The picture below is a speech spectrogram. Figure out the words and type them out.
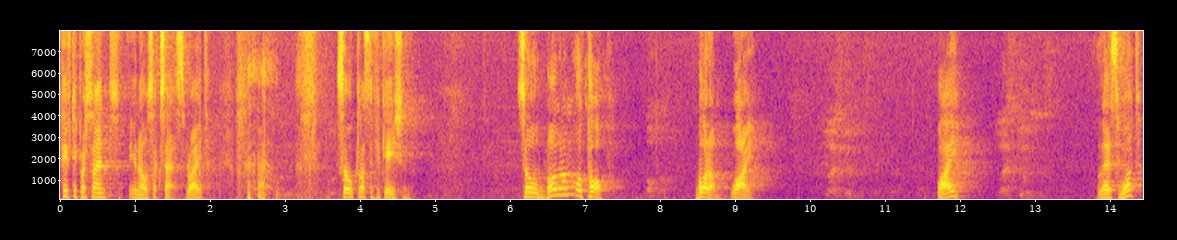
50% you know, success, right? so classification. So bottom or top? Bottom. Bottom. Why? Why? Less what?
